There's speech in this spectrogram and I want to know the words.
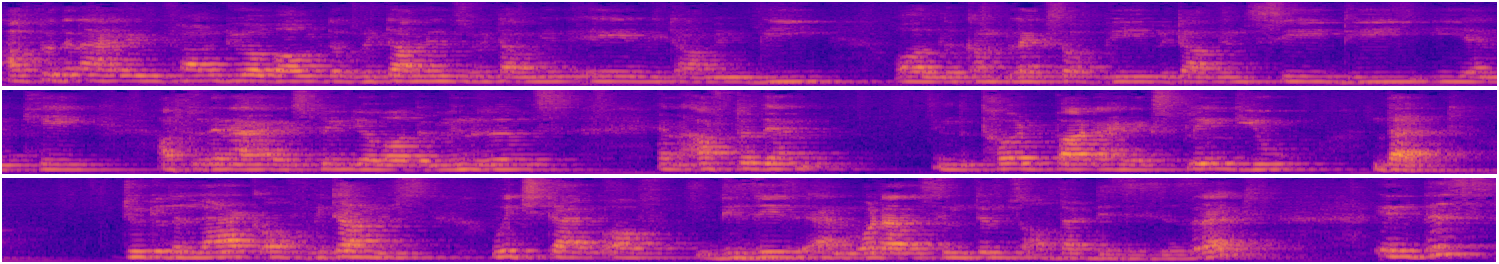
After that, I have informed you about the vitamins, vitamin A, vitamin B, all the complex of B, vitamin C, D, E, and K. After then, I have explained you about the minerals. And after then, in the third part, I had explained you that due to the lack of vitamins, which type of disease and what are the symptoms of that diseases, right? In this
